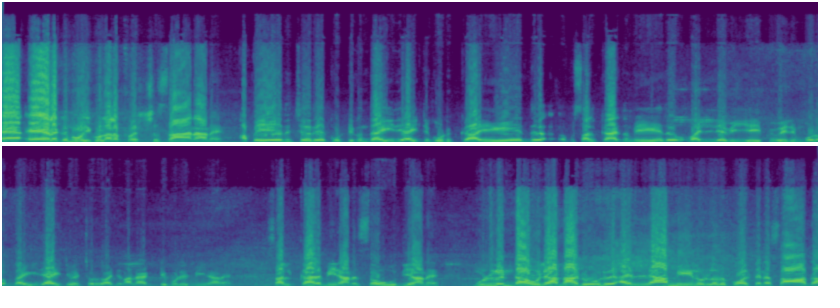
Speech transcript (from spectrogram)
ഏലൊക്കെ നോക്കിക്കോളൂ. നല്ല ഫ്രഷ് സാധനമാണ് അപ്പൊ ഏത് ചെറിയ കുട്ടിക്കും ധൈര്യമായിട്ട് കൊടുക്കുക. ഏത് സൽക്കാരത്തും ഏത് വലിയ വി ഐ പി വരുമ്പോഴും ധൈര്യമായിട്ട് വെച്ചു കൊടുക്കാൻ നല്ല അടിപൊളി മീനാണ്. സൽക്കാര മീനാണ്. സൗദിയാണ്. മുള്ളുണ്ടാവില്ല നടുവിൽ എല്ലാ മീനും ഉള്ളത് പോലെ തന്നെ സാധാ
